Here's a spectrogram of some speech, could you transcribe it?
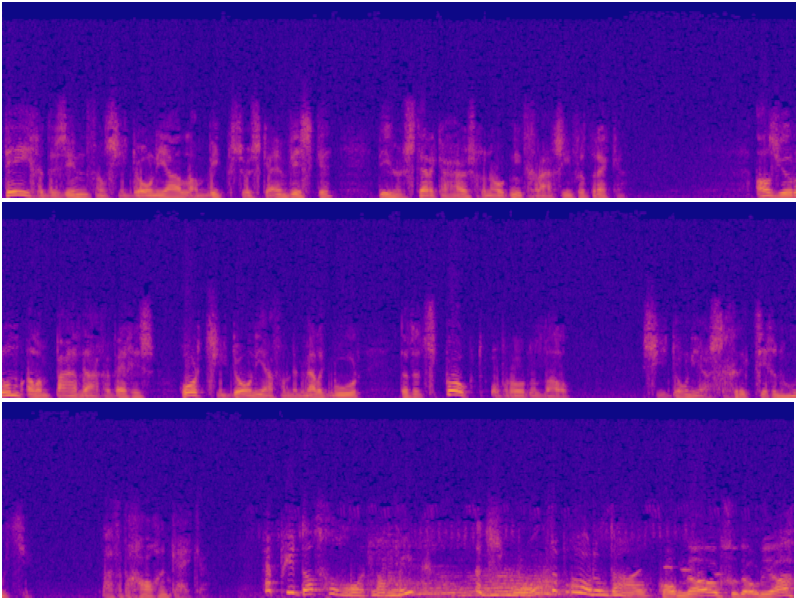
Tegen de zin van Sidonia, Lambiek, Suske en Wiske, die hun sterke huisgenoot niet graag zien vertrekken. Als Jeroen al een paar dagen weg is, hoort Sidonia van de melkboer dat het spookt op Rodeldal. Sidonia schrikt zich een hoedje. Laten we gauw gaan kijken. Heb je dat gehoord, Lambiek? Het spookt op Rodeldal. Kom nou, Sidonia.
